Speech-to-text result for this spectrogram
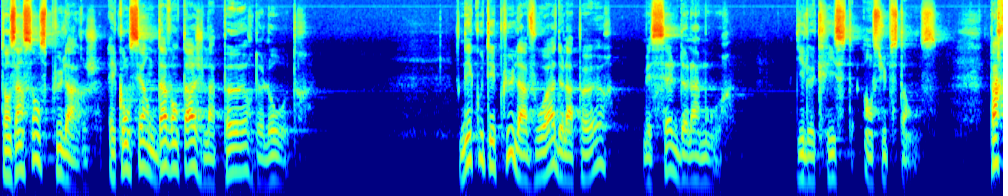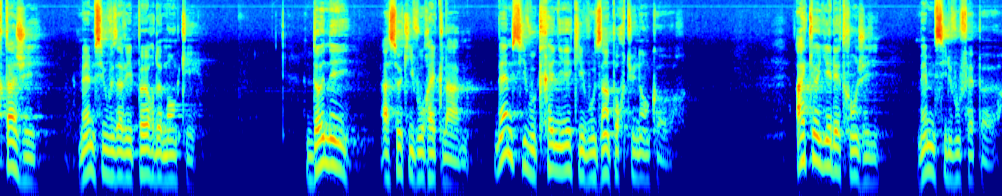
dans un sens plus large, elle concerne davantage la peur de l'autre. N'écoutez plus la voix de la peur, mais celle de l'amour, dit le Christ en substance. Partagez, même si vous avez peur de manquer. Donnez à ceux qui vous réclament, même si vous craignez qu'ils vous importunent encore. Accueillez l'étranger, même s'il vous fait peur.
